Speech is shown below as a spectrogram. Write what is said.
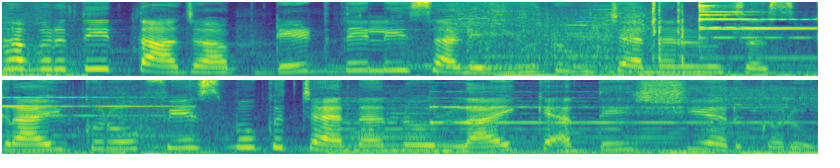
ਖਬਰ ਦੀ ਤਾਜ਼ਾ ਅਪਡੇਟ ਦੇ ਲਈ ਸਾਡੇ YouTube ਚੈਨਲ ਨੂੰ ਸਬਸਕ੍ਰਾਈਬ ਕਰੋ, Facebook ਚੈਨਲ ਨੂੰ ਲਾਈਕ ਅਤੇ ਸ਼ੇਅਰ ਕਰੋ।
